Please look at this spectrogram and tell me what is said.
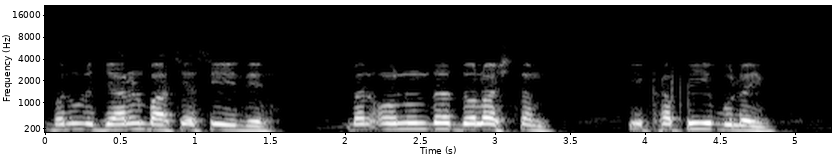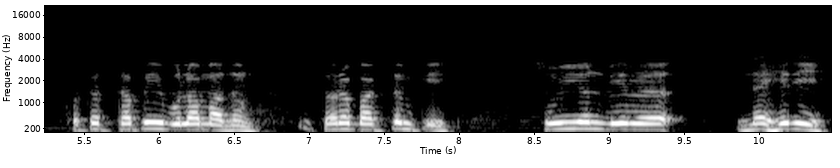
Bunun Ricar'ın bahçesiydi. Ben onun da dolaştım ki kapıyı bulayım. Fakat kapıyı bulamadım. Sonra baktım ki suyun bir nehri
